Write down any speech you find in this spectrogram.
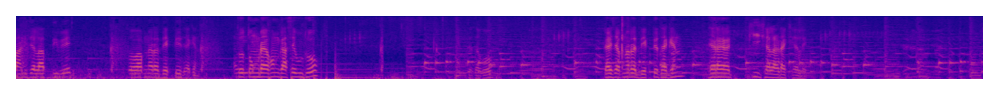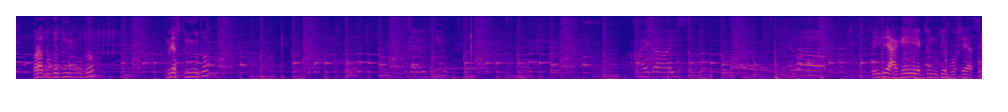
পানিতে লাফ দিবে। তো আপনারা দেখতেই থাকেন। তো তোমরা এখন গাছে উঠো। দেখতে থাকো। গাইস আপনারা দেখতে থাকেন, এরা কি খেলাটা খেলে। ওরা দুটো তুমি উঠো। মিরাজ, তুমি উঠো। এই যে আগেই একজন উঠে বসে আছে।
